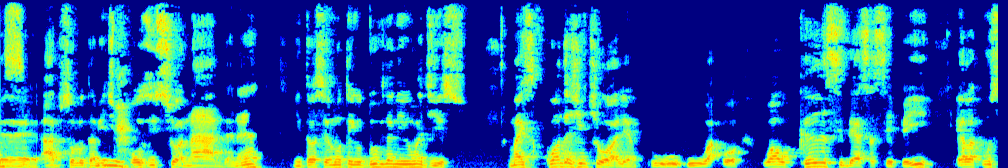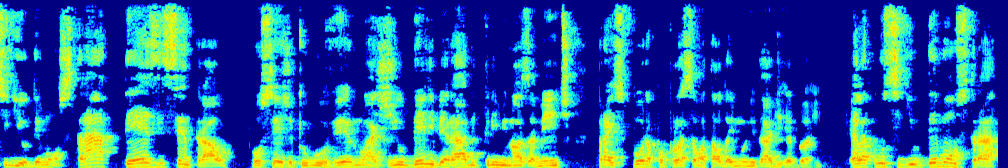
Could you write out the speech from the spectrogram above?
é, absolutamente posicionada, né? Então, assim, eu não tenho dúvida nenhuma disso. Mas quando a gente olha o, o, o alcance dessa CPI, ela conseguiu demonstrar a tese central, ou seja, que o governo agiu deliberado e criminosamente para expor a população a tal da imunidade de rebanho. Ela conseguiu demonstrar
